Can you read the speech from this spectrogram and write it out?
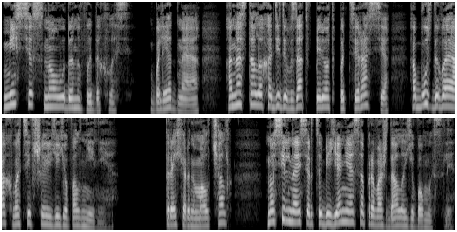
Миссис Сноуден выдохлась. Бледная, она стала ходить взад-вперед под террасе, обуздывая охватившее ее волнение. Трехерн молчал, но сильное сердцебиение сопровождало его мысли.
